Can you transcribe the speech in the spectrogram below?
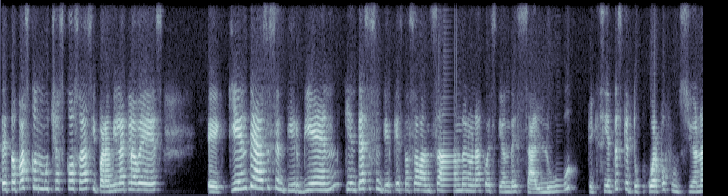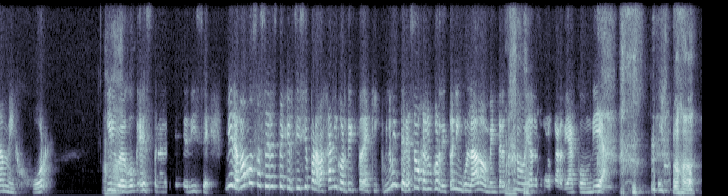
te topas con muchas cosas y para mí la clave es eh, quién te hace sentir bien, quién te hace sentir que estás avanzando en una cuestión de salud, que sientes que tu cuerpo funciona mejor. Y luego está que te dice, mira, vamos a hacer este ejercicio para bajar el gordito de aquí. A mí no me interesa bajar el gordito a ningún lado, me interesa que no me vaya a dar cardíaco un día.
